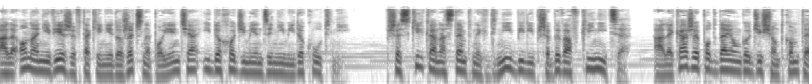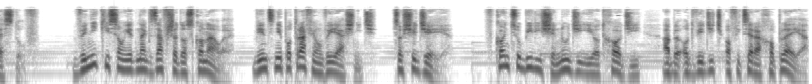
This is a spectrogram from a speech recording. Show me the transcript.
Ale ona nie wierzy w takie niedorzeczne pojęcia i dochodzi między nimi do kłótni. Przez kilka następnych dni Billy przebywa w klinice, a lekarze poddają go dziesiątkom testów. Wyniki są jednak zawsze doskonałe, więc nie potrafią wyjaśnić, co się dzieje. W końcu Billy się nudzi i odchodzi, aby odwiedzić oficera Hopleya,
